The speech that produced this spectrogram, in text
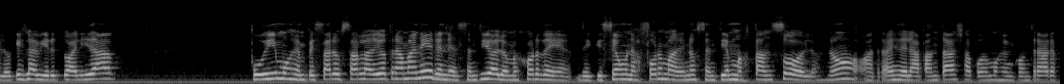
lo que es la virtualidad pudimos empezar a usarla de otra manera, en el sentido a lo mejor de, que sea una forma de no sentirnos tan solos, ¿no? A través de la pantalla podemos encontrar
